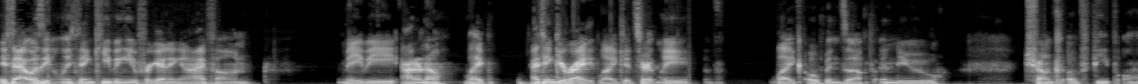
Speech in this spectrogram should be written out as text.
if that was the only thing keeping you from getting an iPhone maybe I don't know. Like I think you're right. Like it certainly like opens up a new chunk of people.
